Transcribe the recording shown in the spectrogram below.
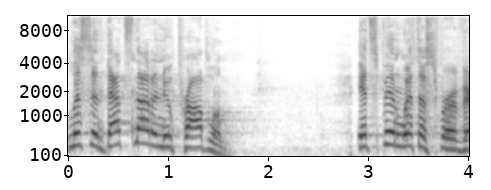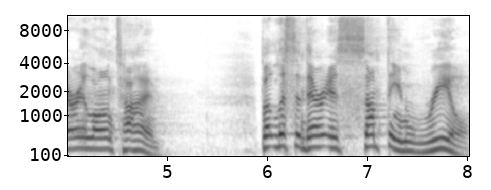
Listen, that's not a new problem. It's been with us for a very long time. But listen, there is something real.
